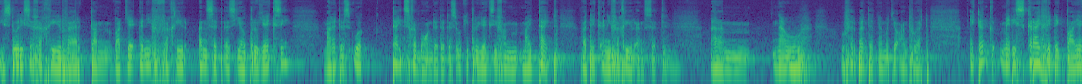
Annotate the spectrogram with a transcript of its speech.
historiese figuur werk dan wat jy in die figuur insit is jou projeksie maar dit is ook tydsgebonde dit is ook die projeksie van my tyd wat ek in die figuur insit. Ehm um, nou hoe verbind dit nou met jou antwoord? Ek dink met die skryf het ek baie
